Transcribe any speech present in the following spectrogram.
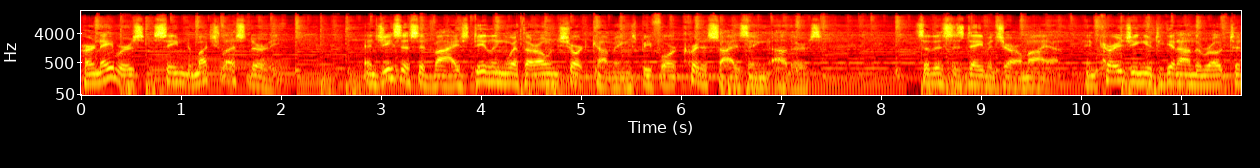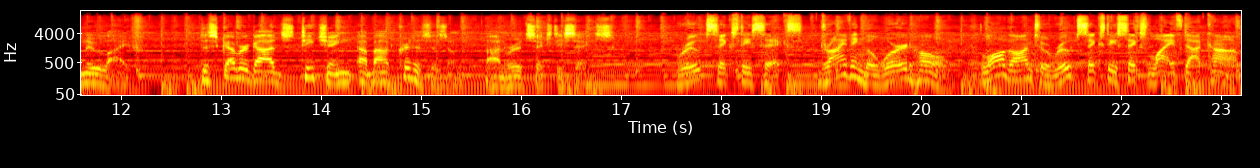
her neighbors seemed much less dirty. And Jesus advised dealing with our own shortcomings before criticizing others. So, this is David Jeremiah, encouraging you to get on the road to new life. Discover God's teaching about criticism on Route 66. Route 66, driving the word home. Log on to Route66Life.com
